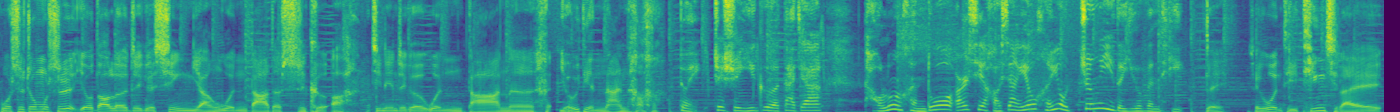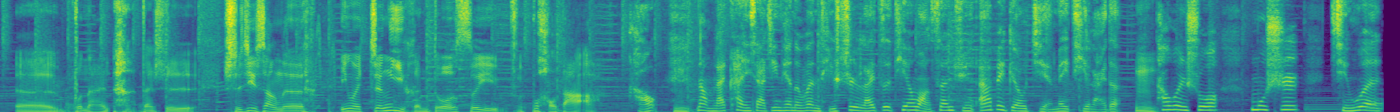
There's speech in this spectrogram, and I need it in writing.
我是周牧师，又到了这个信仰问答的时刻啊！今天这个问答呢，有一点难哈、啊。对，这是一个大家讨论很多，而且好像也有很有争议的一个问题。对，这个问题听起来呃不难，但是实际上呢，因为争议很多，所以不好答啊。好，嗯，那我们来看一下今天的问题，是来自天网三群 Abigail 姐妹提来的。嗯，她问说：“牧师，请问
